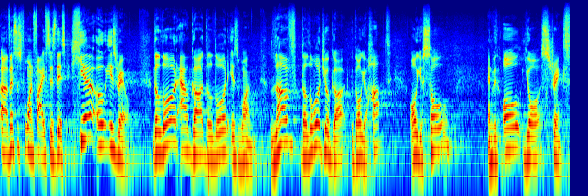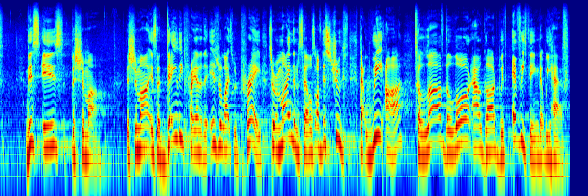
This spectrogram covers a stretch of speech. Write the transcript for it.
uh, verses 4 and 5 says this Hear, O Israel, the Lord our God, the Lord is one. Love the Lord your God with all your heart, all your soul, and with all your strength. This is the Shema. The Shema is a daily prayer that the Israelites would pray to remind themselves of this truth that we are to love the Lord our God with everything that we have,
